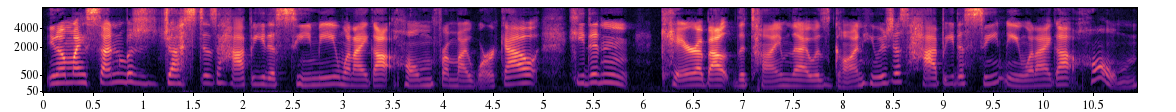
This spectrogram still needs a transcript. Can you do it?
You know, my son was just as happy to see me when I got home from my workout. He didn't care about the time that I was gone. He was just happy to see me when I got home.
